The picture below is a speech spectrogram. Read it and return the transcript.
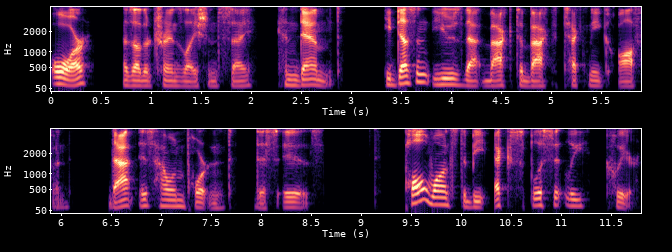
or, as other translations say, condemned. He doesn't use that back to back technique often. That is how important this is. Paul wants to be explicitly clear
